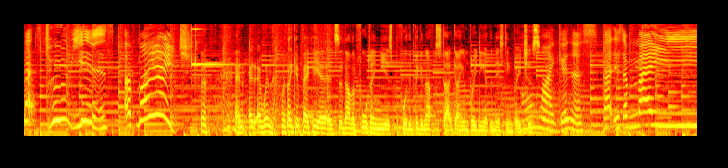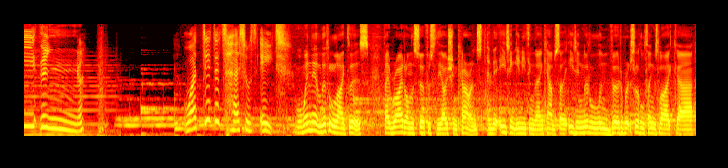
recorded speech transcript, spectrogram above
That's two years of my age. And, and, and when, when they get back here, it's another 14 years before they're big enough to start going and breeding at the nesting beaches. Oh my goodness, that is amazing! What did the turtles eat? Well, when they're little like this, they ride on the surface of the ocean currents and they're eating anything they encounter. So they're eating little invertebrates, little things like uh,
